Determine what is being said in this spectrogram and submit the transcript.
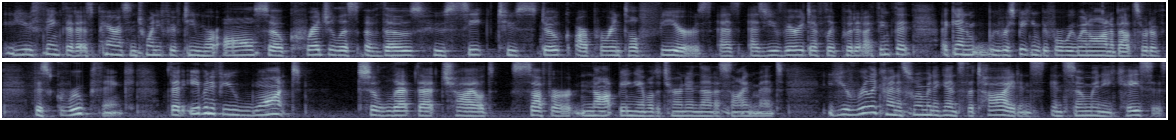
you think that as parents in 2015 we're all so credulous of those who seek to stoke our parental fears as as you very deftly put it. I think that again we were speaking before we went on about sort of this group think that even if you want to let that child suffer not being able to turn in that assignment you're really kind of swimming against the tide in, in so many cases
